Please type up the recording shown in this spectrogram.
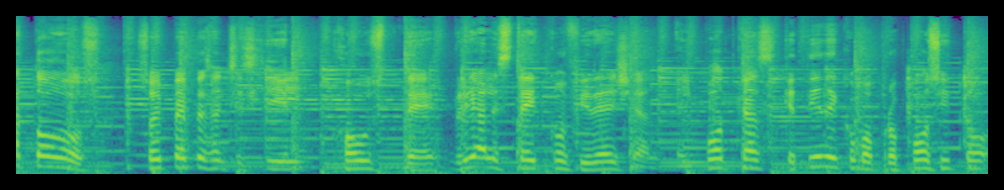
a todos, soy Pepe Sánchez Gil, host de Real Estate Confidential, el podcast que tiene como propósito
